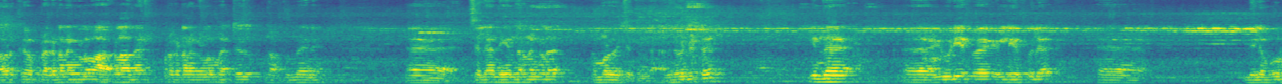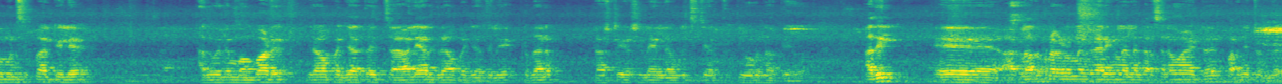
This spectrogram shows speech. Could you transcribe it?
അവർക്ക് പ്രകടനങ്ങളും ആഹ്ലാദ പ്രകടനങ്ങളും മറ്റ് നടത്തുന്നതിന് ചില നിയന്ത്രണങ്ങൾ നമ്മൾ വെച്ചിട്ടുണ്ട്. അതിനു വേണ്ടിയിട്ട് ഇന്ന് U D F L D എഫിൽ നിലമ്പൂർ മുനിസിപ്പാലിറ്റിയിൽ അതുപോലെ മമ്പാട് ഗ്രാമപഞ്ചായത്ത് ചാലയാർ ഗ്രാമപഞ്ചായത്തിലെ പ്രധാന രാഷ്ട്രീയ കക്ഷികളെ എല്ലാം വിളിച്ച് ചേർത്ത് യോഗം നടത്തിയത്. അതിൽ ആഹ്ലാദ പ്രകടന കാര്യങ്ങളെല്ലാം കർശനമായിട്ട് പറഞ്ഞിട്ടുണ്ട്.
